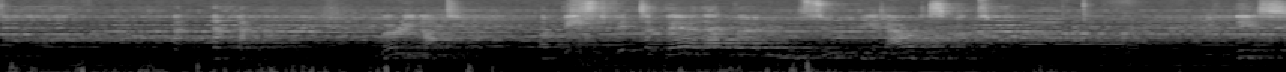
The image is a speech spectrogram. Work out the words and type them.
Worry not. A beast fit to bear that burden will soon be at our disposal. With this,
